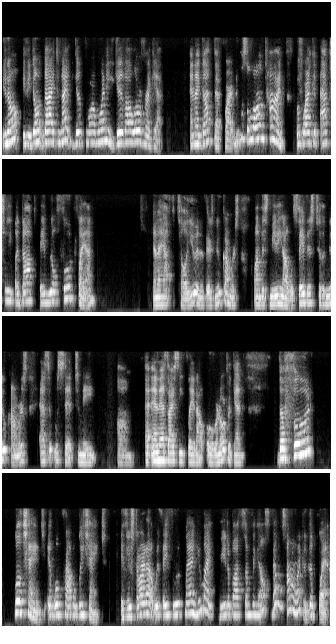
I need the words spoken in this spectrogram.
You know, if you don't die tonight, you get up tomorrow morning, you get it all over again. And I got that part. And it was a long time before I could actually adopt a real food plan. And I have to tell you, and if there's newcomers on this meeting, I will say this to the newcomers as it was said to me, um, and as I see played out over and over again. The food will change. It will probably change. If you start out with a food plan, you might read about something else. That will sound like a good plan.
